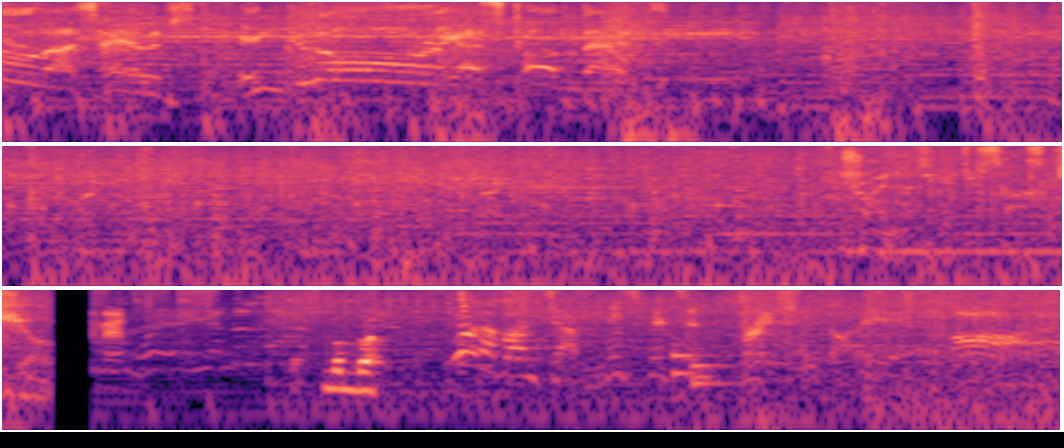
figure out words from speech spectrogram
prove ourselves in glorious combat! Try not to get yourselves killed. What a bunch of misfits and we got here. Oh,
